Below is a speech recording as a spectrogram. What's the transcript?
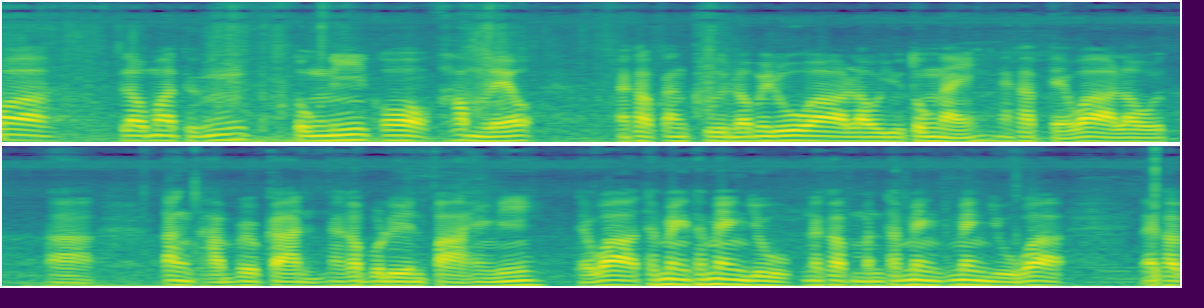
ว่าเรามาถึงตรงนี้ก็ค่ำแล้วนะครับกลางคืนเราไม่รู้ว่าเราอยู่ตรงไหนนะครับ แต่ว่าเราตั้งฐานบริการนะครับบริเวณป่าแห่งนี้ แต่ว่าถ้าแม่งถ้าแม่งอยู่นะครับมันถ้าแม่งถ้าแม่งอยู่ว่านะครับ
